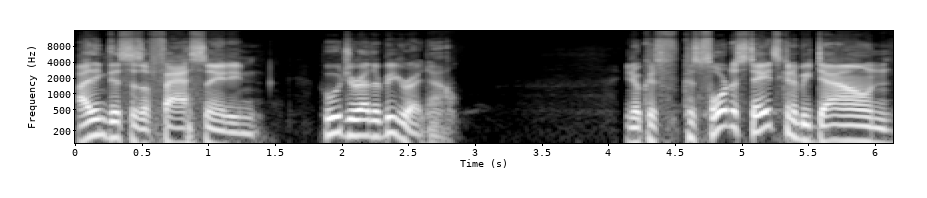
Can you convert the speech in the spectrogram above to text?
I think this is a fascinating. Who would you rather be right now? You know, because Florida State's going to be down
